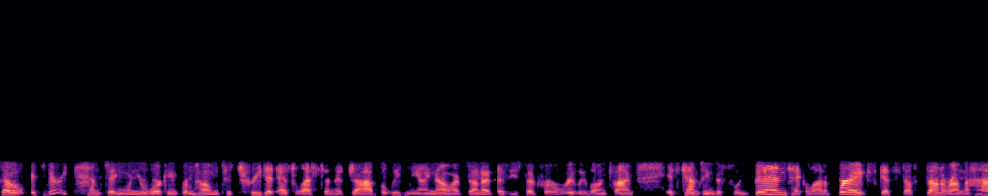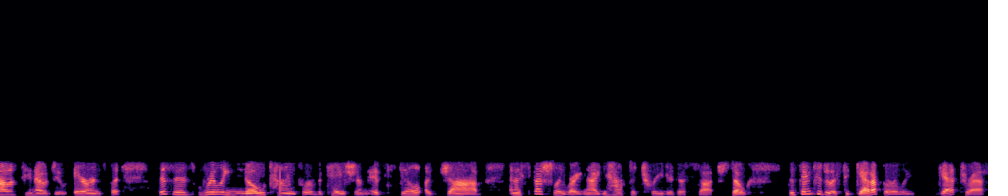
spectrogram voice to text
So it's very tempting when you're working from home to treat it as less than a job. Believe me, I know. I've done it, as you said, for a really long time. It's tempting to sleep in, take a lot of breaks, get stuff done around the house, you know, do errands, but this is really no time for a vacation. It's still a job. And especially right now, you have to treat it as such. So the thing to do is to get up early, get dressed,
